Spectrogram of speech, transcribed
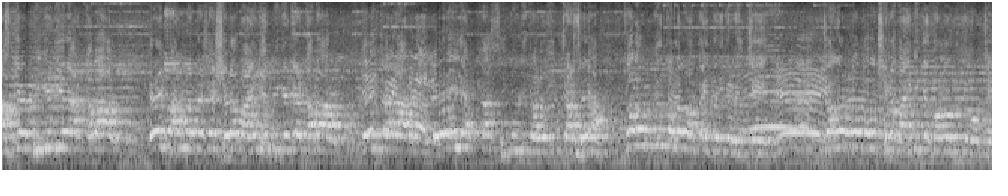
আজকে ব্রিগেডিয়ার কামাল। এই বাংলাদেশের সেনাবাহিনীর ব্রিগেডিয়ার কামাল। এই জায়গা এই একটা সিকিউরিটি গার্ড ইনচার্জ হয়ে কলঙ্কিত অত্যাচারী হচ্ছে জগন্নাথ সেনাবাহিনীকে কলঙ্কিত করছে।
